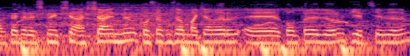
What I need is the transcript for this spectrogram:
Arkadaşlar yetişmek için aşağı indim. Koşa koşa makineleri e, kontrol ediyorum ki yetişebilirim.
